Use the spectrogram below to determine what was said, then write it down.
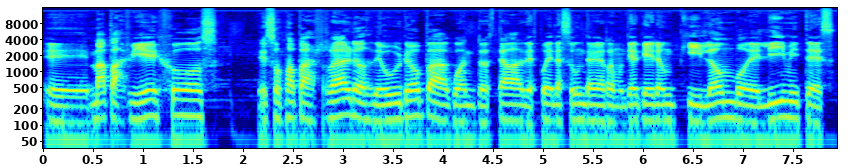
eh, mapas viejos, esos mapas raros de Europa cuando estaba después de la Segunda Guerra Mundial, que era un quilombo de límites.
